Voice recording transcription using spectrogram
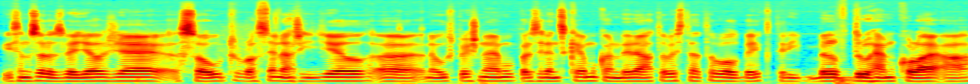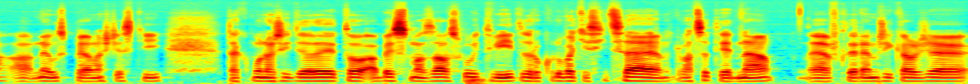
když jsem se dozvěděl, že soud vlastně nařídil eh, neúspěšnému prezidentskému kandidátovi z této volby, který byl v druhém kole a, a neuspěl naštěstí, tak mu nařídili to, aby smazal svůj tweet z roku 2021, eh, v kterém říkal, že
